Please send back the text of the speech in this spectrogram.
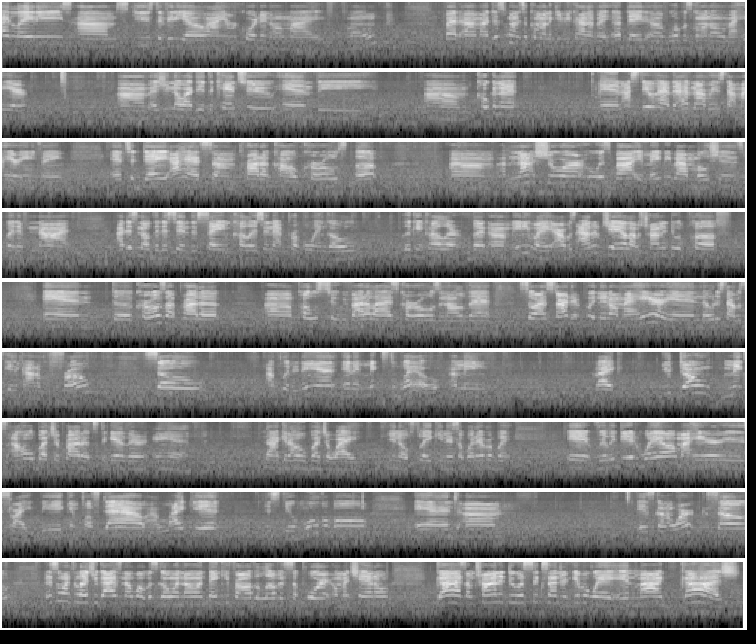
Hi ladies, um, excuse the video, I am recording on my phone. But um, I just wanted to come on and give you kind of an update of what was going on with my hair. Um, as you know, I did the Cantu and the um, coconut. And I still have that. I have not rinsed out my hair or anything. And today I had some product called Curls Up um, I'm not sure who it's by. It may be by Motions, but if not, I just know that it's in the same color. It's in that purple and gold looking color. But um, anyway, I was out of jail. I was trying to do a puff. And the Curls Up product um, post to revitalize curls and all of that. So I started putting it on my hair and noticed I was getting kind of a fro. So I put it in and it mixed well. I mean, like, you don't mix a whole bunch of products together and not get a whole bunch of white, you know, flakiness or whatever, but it really did well. My hair is like big and puffed out. I like it. It's still movable and um, it's gonna work. So I just wanted to let you guys know what was going on. Thank you for all the love and support on my channel. Guys, I'm trying to do a 600 giveaway and my gosh,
